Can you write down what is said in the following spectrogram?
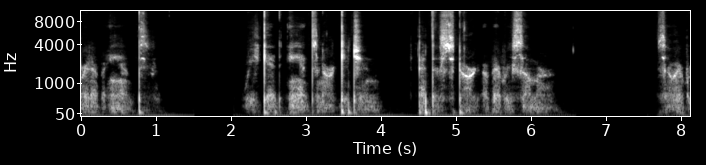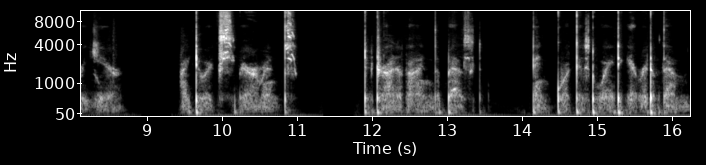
rid of ants. We get ants in our kitchen at the start of every summer. So every year, I do experiments to try to find the best and quickest way to get rid of them.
